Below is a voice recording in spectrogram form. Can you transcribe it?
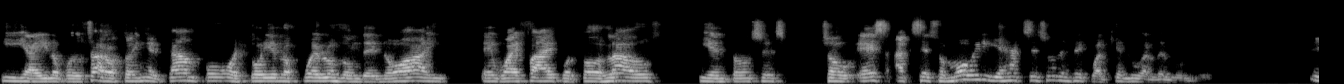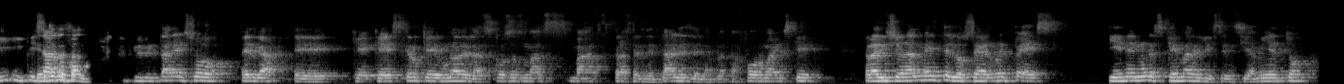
y ahí lo puedo usar. O estoy en el campo o estoy en los pueblos donde no hay eh, Wi-Fi por todos lados y entonces so, es acceso móvil y es acceso desde cualquier lugar del mundo. Y, y quizás implementar eso, Edgar, eh, que, que, es creo que una de las cosas más, más trascendentales de la plataforma es que tradicionalmente los RPs tienen un esquema de licenciamiento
